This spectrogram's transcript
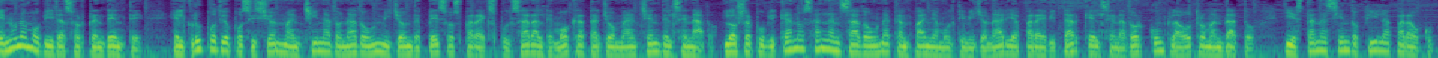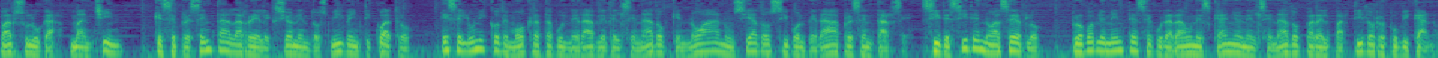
En una movida sorprendente, el grupo de oposición Manchin ha donado un millón de pesos para expulsar al demócrata Joe Manchin del Senado. Los republicanos han lanzado una campaña multimillonaria para evitar que el senador cumpla otro mandato y están haciendo fila para ocupar su lugar. Manchin, que se presenta a la reelección en 2024, es el único demócrata vulnerable del Senado que no ha anunciado si volverá a presentarse. Si decide no hacerlo, probablemente asegurará un escaño en el Senado para el Partido Republicano.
